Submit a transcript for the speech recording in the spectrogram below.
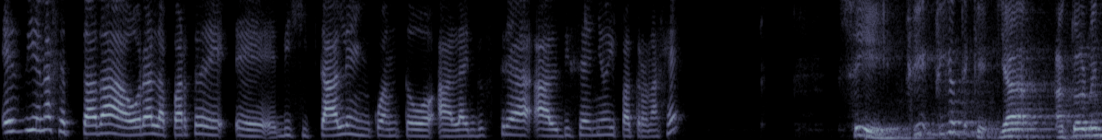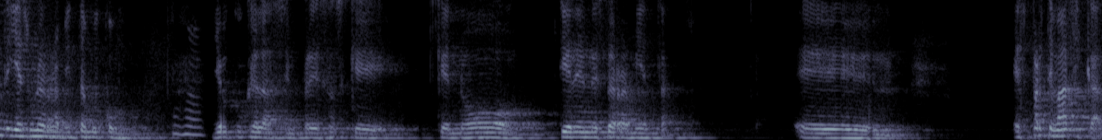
es bien aceptada ahora la parte de, eh, digital en cuanto a la industria, al diseño y patronaje? Sí, fíjate que ya actualmente ya es una herramienta muy común. Yo creo que las empresas que, que no tienen esta herramienta eh, es parte básica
